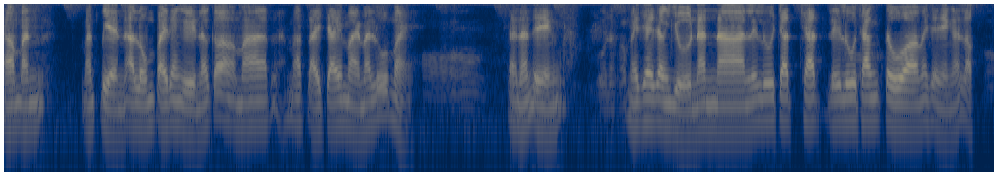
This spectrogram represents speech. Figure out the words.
อ่ามันมันเปลี่ยนอารมณ์ไปทางอื่น แล้วก็มามาใส่ใจใหม่มารู้ใหม่อ๋อแต่นั้นเองโอ้นะครับไม่ใช่ต้องอยู่นานๆหรือรู้ชัดๆหรือรู้ทั้งตัว ไม่ใช่อย่างนั้นหรอกอ๋อ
